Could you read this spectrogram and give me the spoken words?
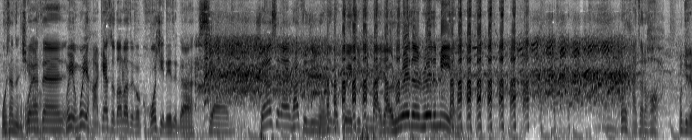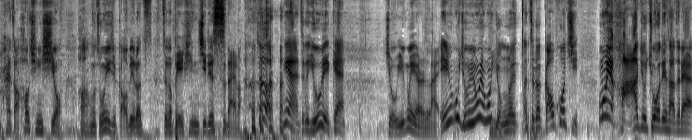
我想挣钱。为啥子？我我一下感受到了这个科技的这个。是啊。薛老师呢，他最近用了一个国际品牌叫 Red Redmi。我一看到了哈，我觉得拍照好清晰哦。哈，我终于就告别了这个白屏机的时代了。这个你看这个优越感。就因为而来，因为我就因为我用了这个高科技，我一下就觉得啥子呢？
